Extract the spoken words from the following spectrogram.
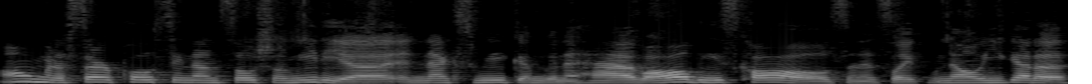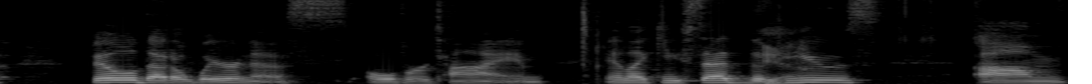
oh, I'm going to start posting on social media, and next week I'm going to have all these calls. And it's like, no, you got to build that awareness over time and like you said, the yeah. views, um,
